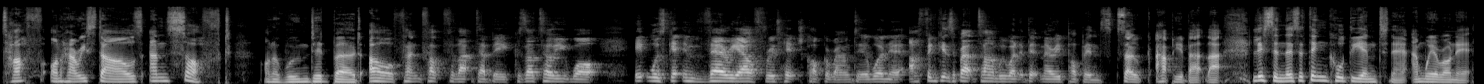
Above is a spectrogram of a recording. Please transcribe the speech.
tough on Harry Styles, and soft on a wounded bird. Oh, thank fuck for that, Debbie, because I'll tell you what, it was getting very Alfred Hitchcock around here, wasn't it? I think it's about time we went a bit Mary Poppins, so happy about that. Listen, there's a thing called the internet, and we're on it.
